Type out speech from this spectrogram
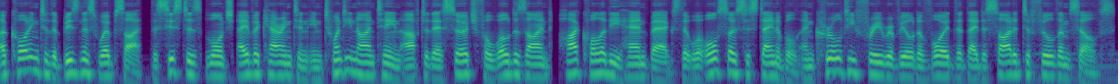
According to the business website, the sisters launched Ava Carrington in 2019 after their search for well-designed, high-quality handbags that were also sustainable and cruelty-free revealed a void that they decided to fill themselves.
